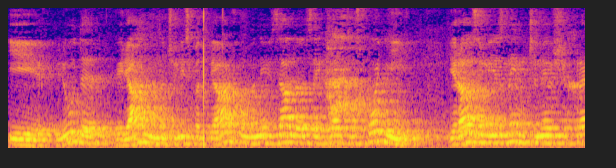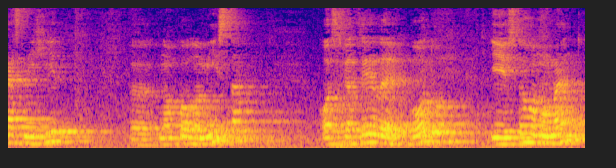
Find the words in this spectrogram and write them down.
І люди, віряни на чолі з патріархом, вони взяли оцей хрест Господній і разом із ним, чинивши хресний хід е, навколо міста, освятили воду, і з того моменту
